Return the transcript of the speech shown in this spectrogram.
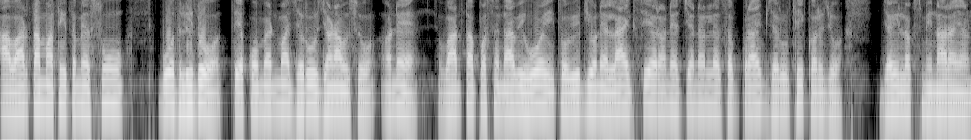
આ વાર્તામાંથી તમે શું બોધ લીધો તે કોમેન્ટમાં જરૂર જણાવશો. અને વાર્તા પસંદ આવી હોય તો વિડીયોને લાઇક શેર અને ચેનલને સબસ્ક્રાઈબ જરૂરથી કરજો. જય લક્ષ્મી નારાયણ.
